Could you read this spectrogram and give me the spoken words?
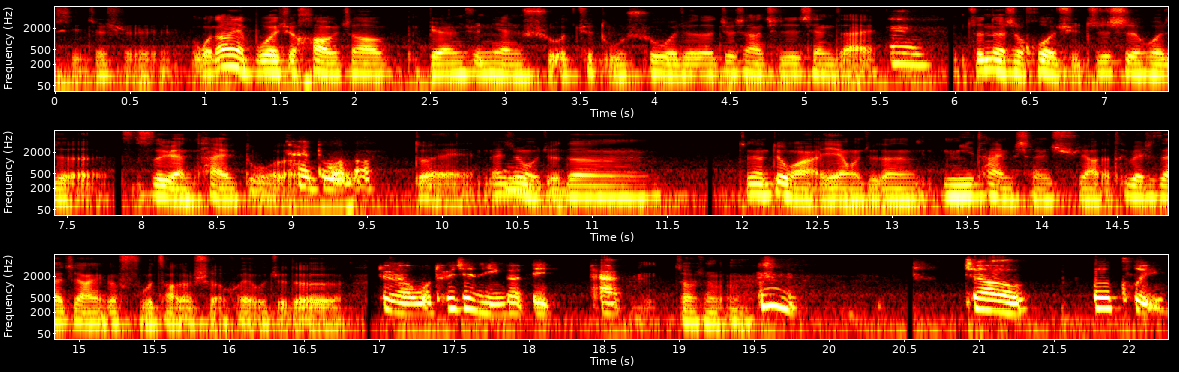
西，就是我当然也不会去号召别人去念书、去读书。我觉得就像其实现在，嗯，真的是获取知识或者资源太多了，太多了。对，但是我觉得，真的对我而言，我觉得 me time 是很需要的，特别是在这样一个浮躁的社会。我觉得，对了，我推荐你一个 app，叫什么？叫 Bookly，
